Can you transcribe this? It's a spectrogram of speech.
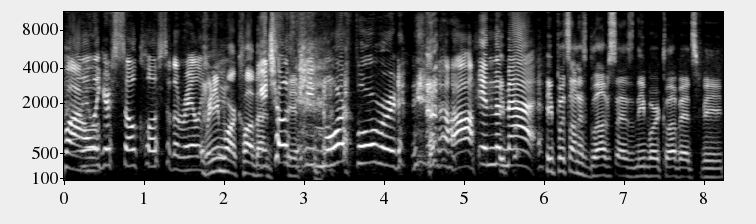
wow. Like you're so close to the railing. We need more club You chose speed. to be more forward in the mat. He puts on his glove, says need more club head speed.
